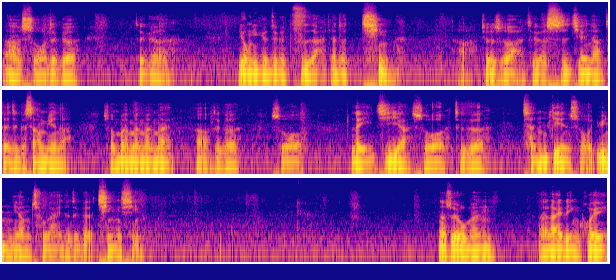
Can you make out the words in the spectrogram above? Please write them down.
啊，所这个这个用一个这个字啊，叫做“庆”啊，就是说啊，这个时间呢，在这个上面呢，所慢慢慢慢啊，这个所累积啊，所这个沉淀、所酝酿出来的这个情形。那所以我们呃来领会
